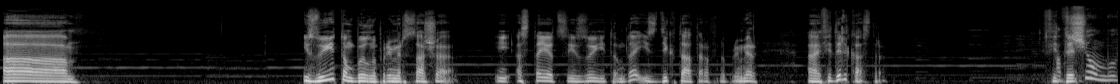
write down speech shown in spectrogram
А, изуитом был, например, Саша, и остается изуитом, да, из диктаторов, например, э, Фидель Кастро. А в чем,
